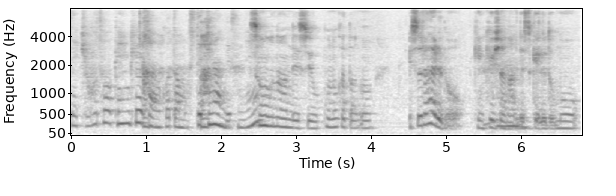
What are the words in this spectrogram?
そして共同研究者の方も素敵なんですね。そうなんですよ。この方のイスラエルの研究者なんですけれども、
